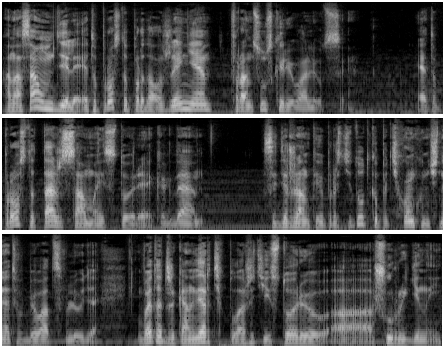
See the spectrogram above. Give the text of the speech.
А на самом деле это просто продолжение французской революции. Это просто та же самая история, когда содержанка и проститутка потихоньку начинают выбиваться в люди. В этот же конвертик положите историю э, Шурыгиной.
